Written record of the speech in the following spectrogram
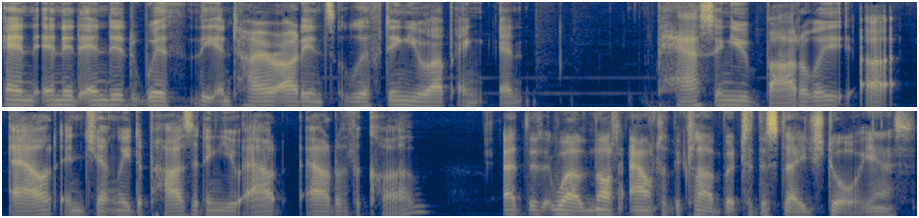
And and it ended with the entire audience lifting you up and and passing you bodily uh, out and gently depositing you out out of the club. At the well, not out of the club, but to the stage door. Yes.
